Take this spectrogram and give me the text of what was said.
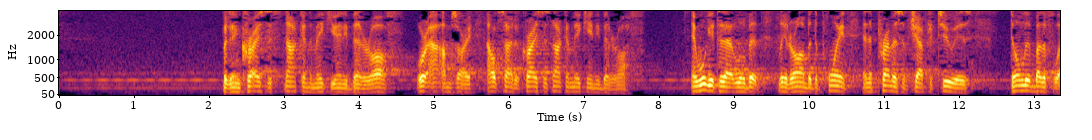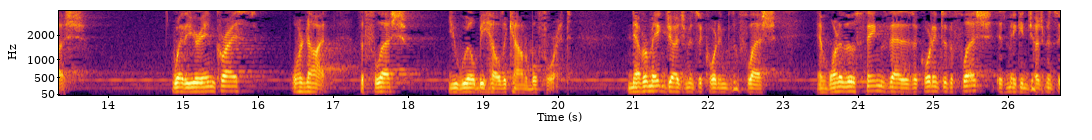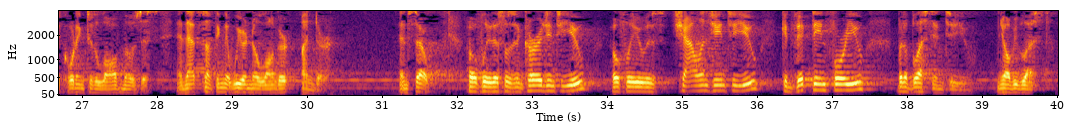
But in Christ, it's not going to make you any better off. Or, uh, I'm sorry, outside of Christ, it's not going to make you any better off. And we'll get to that a little bit later on, but the point and the premise of chapter 2 is don't live by the flesh. Whether you're in Christ or not, the flesh, you will be held accountable for it. Never make judgments according to the flesh. And one of those things that is according to the flesh is making judgments according to the law of Moses. And that's something that we are no longer under. And so, hopefully this was encouraging to you. Hopefully it was challenging to you, convicting for you but a blessing to you. Y'all be blessed.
